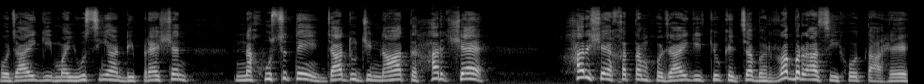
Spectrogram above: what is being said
हो जाएगी। मायूसियाँ, डिप्रेशन, नहुसतें जादू जिन्नात हर शय हर शय ख़त्म हो जाएगी क्योंकि जब रब रासी होता है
